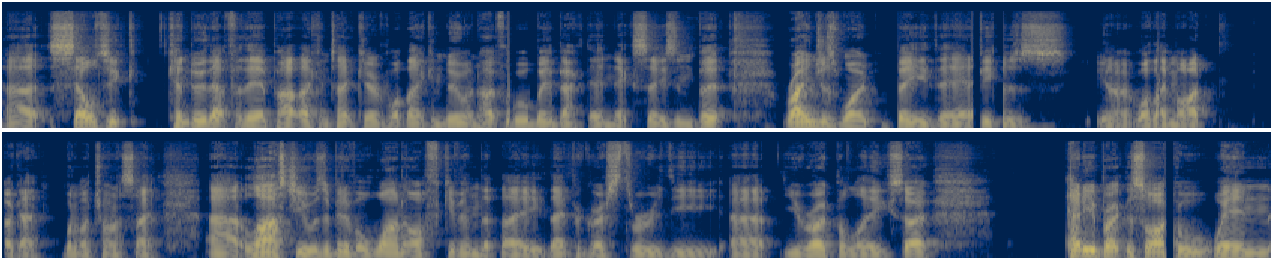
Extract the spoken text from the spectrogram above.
Uh, Celtic can do that for their part. They can take care of what they can do, and hopefully we'll be back there next season. But Rangers won't be there because you know, well, they might. Okay, what am I trying to say? Uh, last year was a bit of a one-off, given that they they progressed through the uh, Europa League. So, how do you break the cycle when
